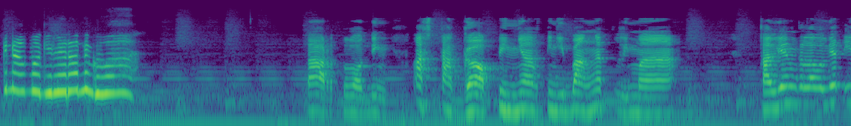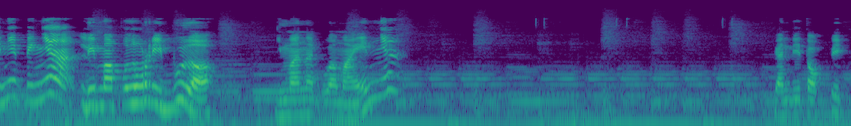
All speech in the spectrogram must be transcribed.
Kenapa giliran gua? Ntar, tuh loading. Astaga, pingnya tinggi banget. 5... Kalian kalau lihat ini pingnya 50.000 loh. Gimana gua mainnya? Ganti topik,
